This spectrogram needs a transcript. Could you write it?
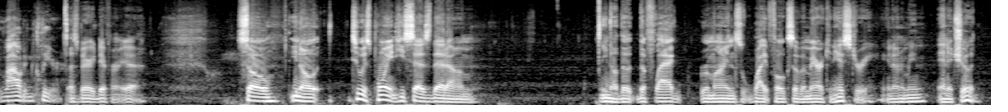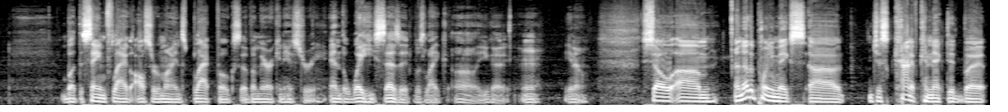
loud and clear. That's very different. Yeah. So you know, to his point, he says that um, you know the the flag reminds white folks of American history. You know what I mean? And it should but the same flag also reminds black folks of American history. And the way he says it was like, oh, you got it, eh, you know. So um, another point he makes, uh, just kind of connected, but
